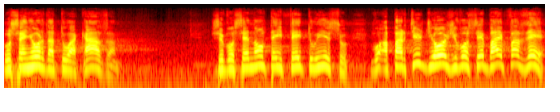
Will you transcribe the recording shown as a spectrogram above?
o Senhor da tua casa? Se você não tem feito isso, a partir de hoje você vai fazer.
